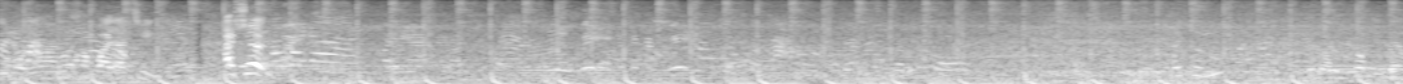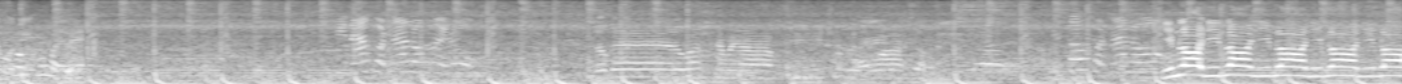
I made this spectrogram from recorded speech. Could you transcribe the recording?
Đi một hai nữa xong quay ra chỉnh. Action. พี่น้ากดหน้าลงหน่อยลูก Ok, đúng không? Camera. ต้องกดหน้าลง Nhím lo, nhím lo, nhím lo, nhím lo, nhím lo.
